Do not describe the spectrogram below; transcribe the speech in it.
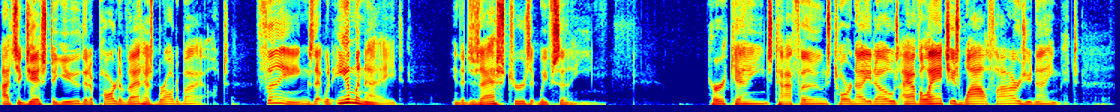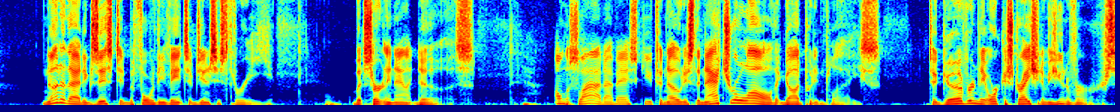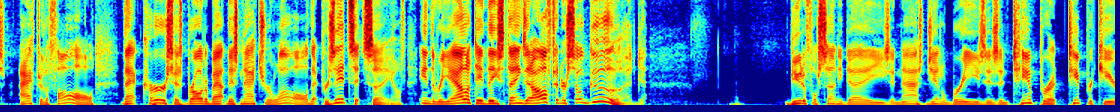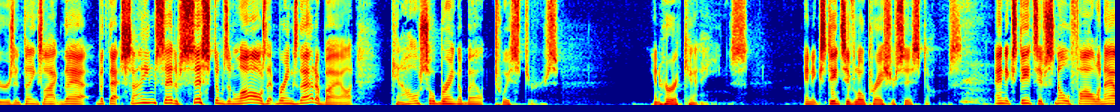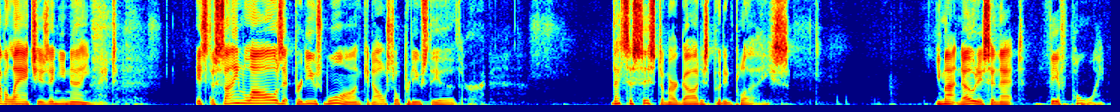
I'd suggest to you that a part of that has brought about things that would emanate in the disasters that we've seen hurricanes, typhoons, tornadoes, avalanches, wildfires, you name it. None of that existed before the events of Genesis 3, but certainly now it does. On the slide, I've asked you to notice the natural law that God put in place to govern the orchestration of His universe. After the fall, that curse has brought about this natural law that presents itself in the reality of these things that often are so good beautiful sunny days and nice gentle breezes and temperate temperatures and things like that. But that same set of systems and laws that brings that about can also bring about twisters and hurricanes and extensive low pressure systems and extensive snowfall and avalanches, and you name it. It's the same laws that produce one can also produce the other. That's the system our God has put in place. You might notice in that fifth point,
